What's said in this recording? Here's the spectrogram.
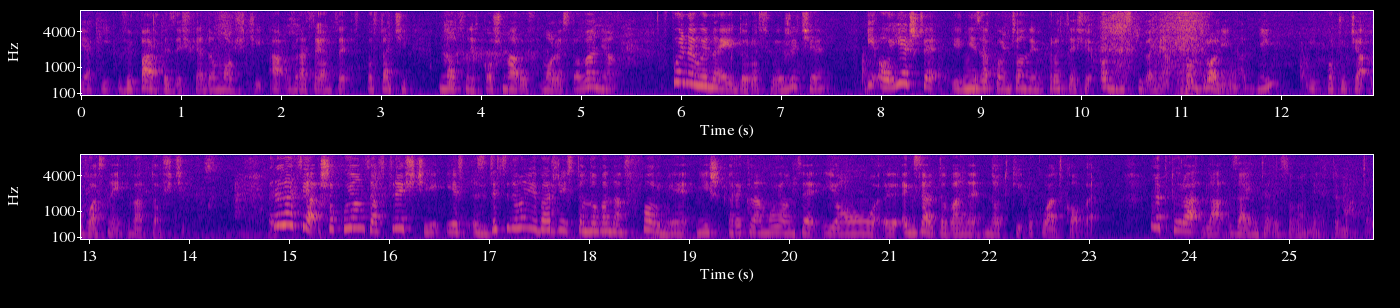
jak i wyparte ze świadomości, a wracające w postaci nocnych koszmarów molestowania, wpłynęły na jej dorosłe życie i o jeszcze niezakończonym procesie odzyskiwania kontroli nad nim i poczucia własnej wartości. Relacja szokująca w treści jest zdecydowanie bardziej stonowana w formie niż reklamujące ją y, egzaltowane notki okładkowe. Lektura dla zainteresowanych tematem.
